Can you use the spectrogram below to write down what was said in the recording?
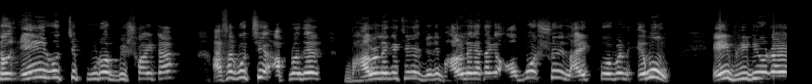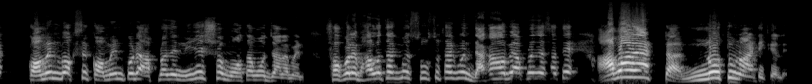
তো এই হচ্ছে পুরো বিষয়টা। আশা করছি আপনাদের ভালো লেগেছে। যদি ভালো লেগে থাকে, অবশ্যই লাইক করবেন এবং এই ভিডিওটা কমেন্ট বক্সে কমেন্ট করে আপনাদের নিজস্ব মতামত জানাবেন। সকলে ভালো থাকবেন, সুস্থ থাকবেন। দেখা হবে আপনাদের সাথে আবার একটা নতুন আর্টিকেলে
